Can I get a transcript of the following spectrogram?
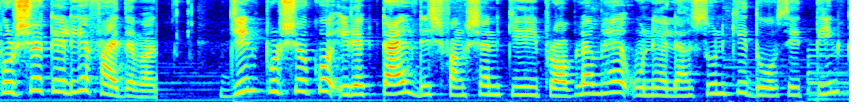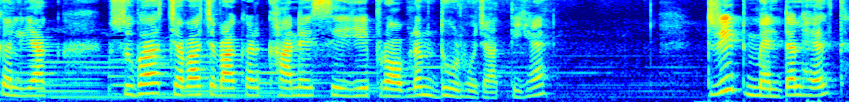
पुरुषों के लिए फ़ायदेमंद। जिन पुरुषों को इरेक्टाइल डिसफंक्शन की प्रॉब्लम है, उन्हें लहसुन की दो से तीन कलियाँ सुबह चबा चबा कर खाने से ये प्रॉब्लम दूर हो जाती है। ट्रीट मेंटल हेल्थ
